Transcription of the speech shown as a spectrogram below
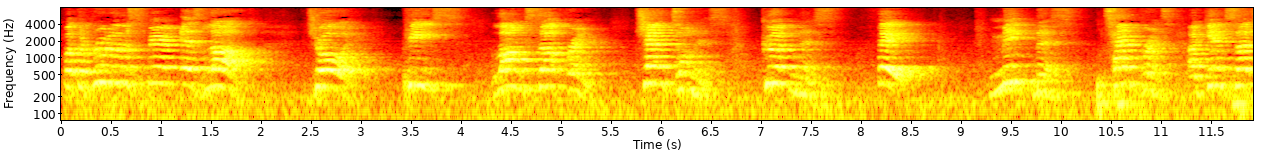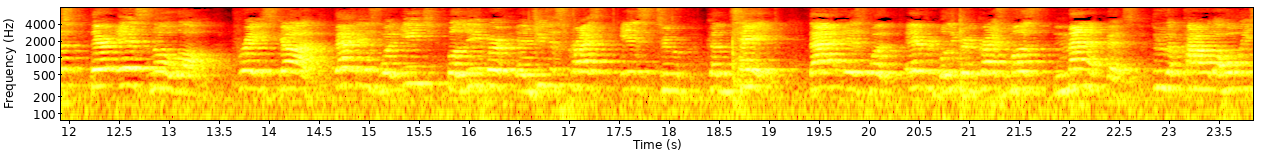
But the fruit of the Spirit is love, joy, peace, long suffering, gentleness, goodness, faith, meekness, temperance. Against such there is no law. Praise God. That is what each believer in Jesus Christ is to contain. That is what every believer in Christ must manifest through the power of the Holy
